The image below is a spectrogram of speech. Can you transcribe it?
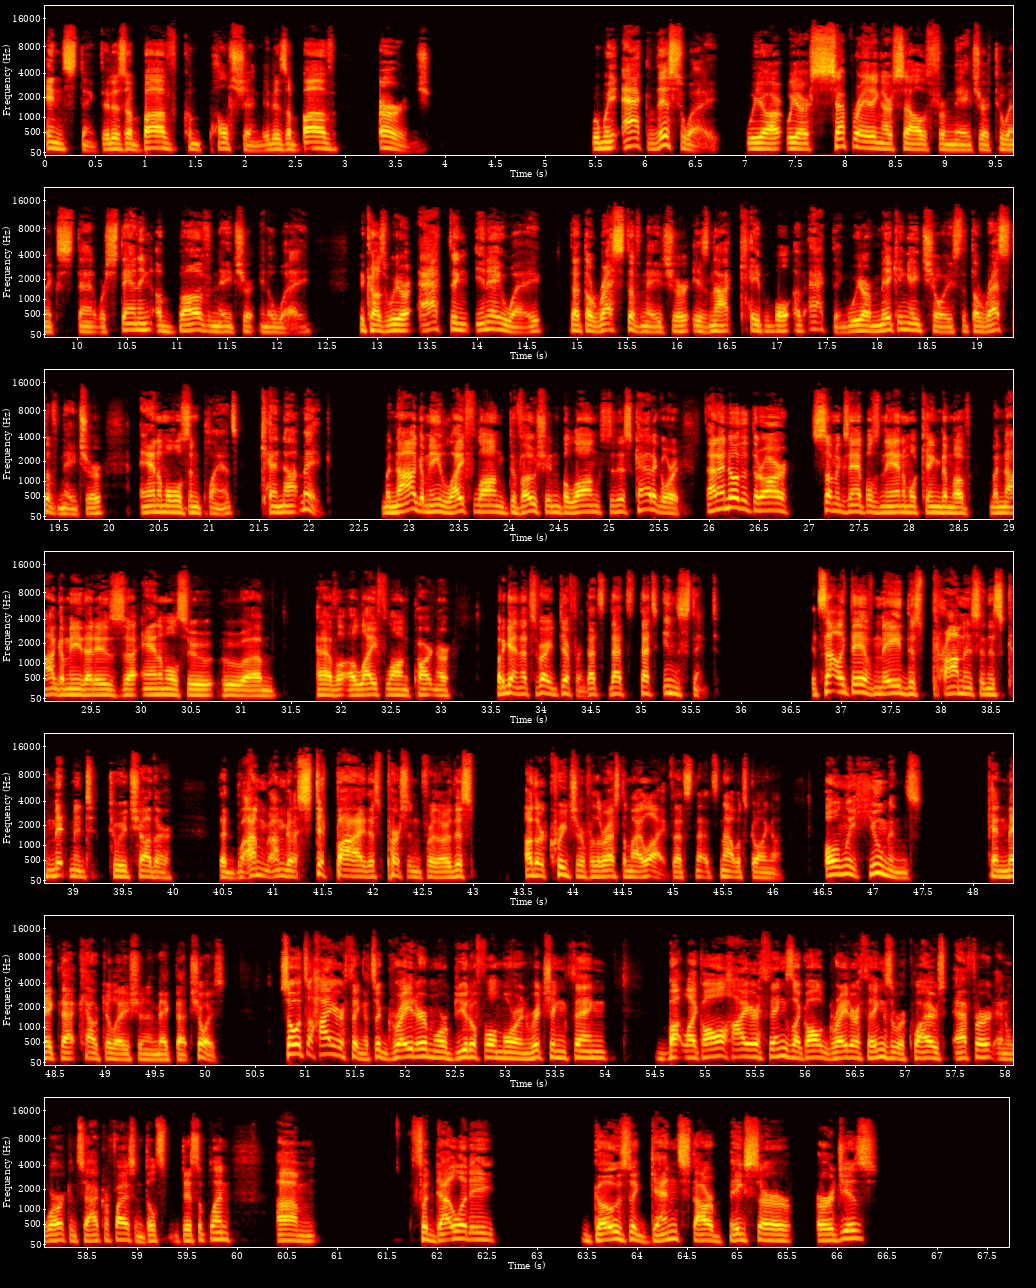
instinct. It is above compulsion. It is above urge. When we act this way, we are we are separating ourselves from nature to an extent. We're standing above nature in a way because we are acting in a way that the rest of nature is not capable of acting. We are making a choice that the rest of nature, animals and plants, cannot make. Monogamy, lifelong devotion, belongs to this category. And I know that there are some examples in the animal kingdom of monogamy, that is, uh, animals who who um, have a, lifelong partner. But again, that's very different. That's that's that's instinct. It's not like they have made this promise and this commitment to each other that I'm I'm going to stick by this person for or this other creature for the rest of my life. That's that's not what's going on. Only humans can make that calculation and make that choice. So it's a higher thing. It's a greater, more beautiful, more enriching thing. But like all higher things, like all greater things, it requires effort and work and sacrifice and dis- discipline. Um, fidelity goes against our baser urges,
